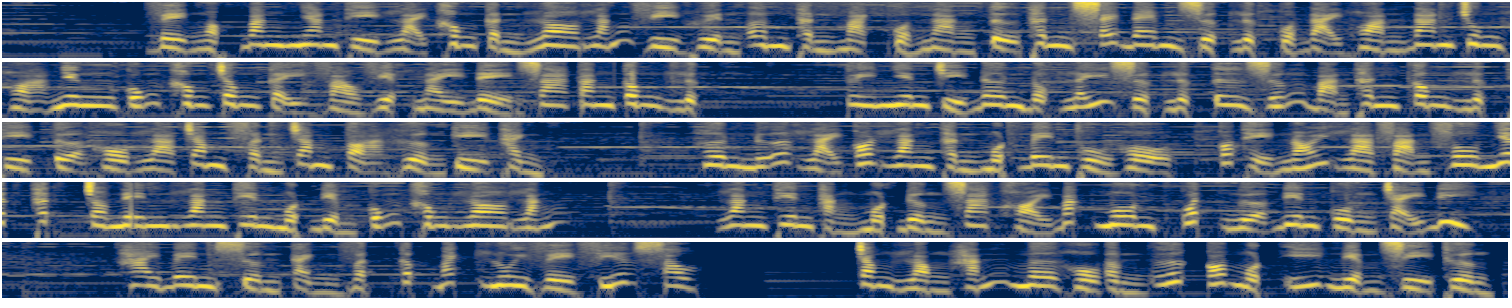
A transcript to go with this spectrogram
Về Ngọc Băng Nhan thì lại không cần lo lắng vì huyền âm thần mạch của nàng tự thân sẽ đem dược lực của đại hoàn đan trung hòa nhưng cũng không trông cậy vào việc này để gia tăng công lực. Tuy nhiên chỉ đơn độc lấy dược lực tư dưỡng bản thân công lực thì tựa hồ là trăm phần trăm tỏa hưởng kỳ thành. Hơn nữa lại có lăng thần một bên thủ hộ, có thể nói là phản vô nhất thất cho nên lăng thiên một điểm cũng không lo lắng. Lăng thiên thẳng một đường ra khỏi bắc môn quất ngựa điên cuồng chạy đi. Hai bên sườn cảnh vật cấp bách lui về phía sau. Trong lòng hắn mơ hồ ẩm ước có một ý niệm gì thường.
